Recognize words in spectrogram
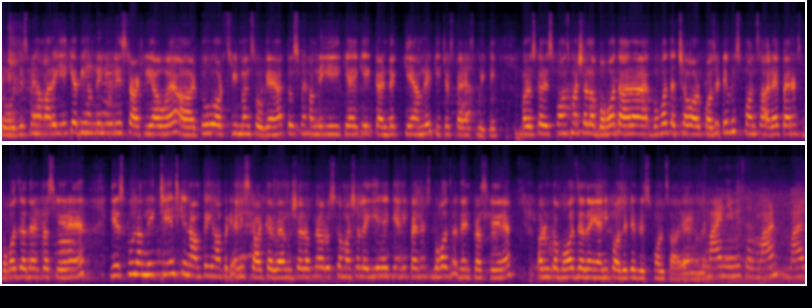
तो जिसमें हमारा ये कि अभी हमने न्यूली स्टार्ट लिया हुआ है टू और थ्री मंथ्स हो गए हैं तो उसमें हमने ये किया है कि कंडक्ट किया हमने टीचर्स पेरेंट्स मीटिंग और उसका रिस्पांस माशाल्लाह बहुत आ रहा है, बहुत अच्छा और पॉजिटिव रिस्पांस आ रहा है। पेरेंट्स बहुत ज़्यादा इंटरेस्ट ले रहे हैं। ये स्कूल हमने एक चेंज के नाम पर यहाँ पर यानी स्टार्ट करवाया मुशरफ में, और उसका माशा ये है कि यानी पेरेंट्स बहुत ज़्यादा इंटरेस्ट ले रहे हैं, और उनका बहुत ज़्यादा यानी पॉजिटिव रिस्पॉन्स आ रहा है हमें। My name is Arman my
